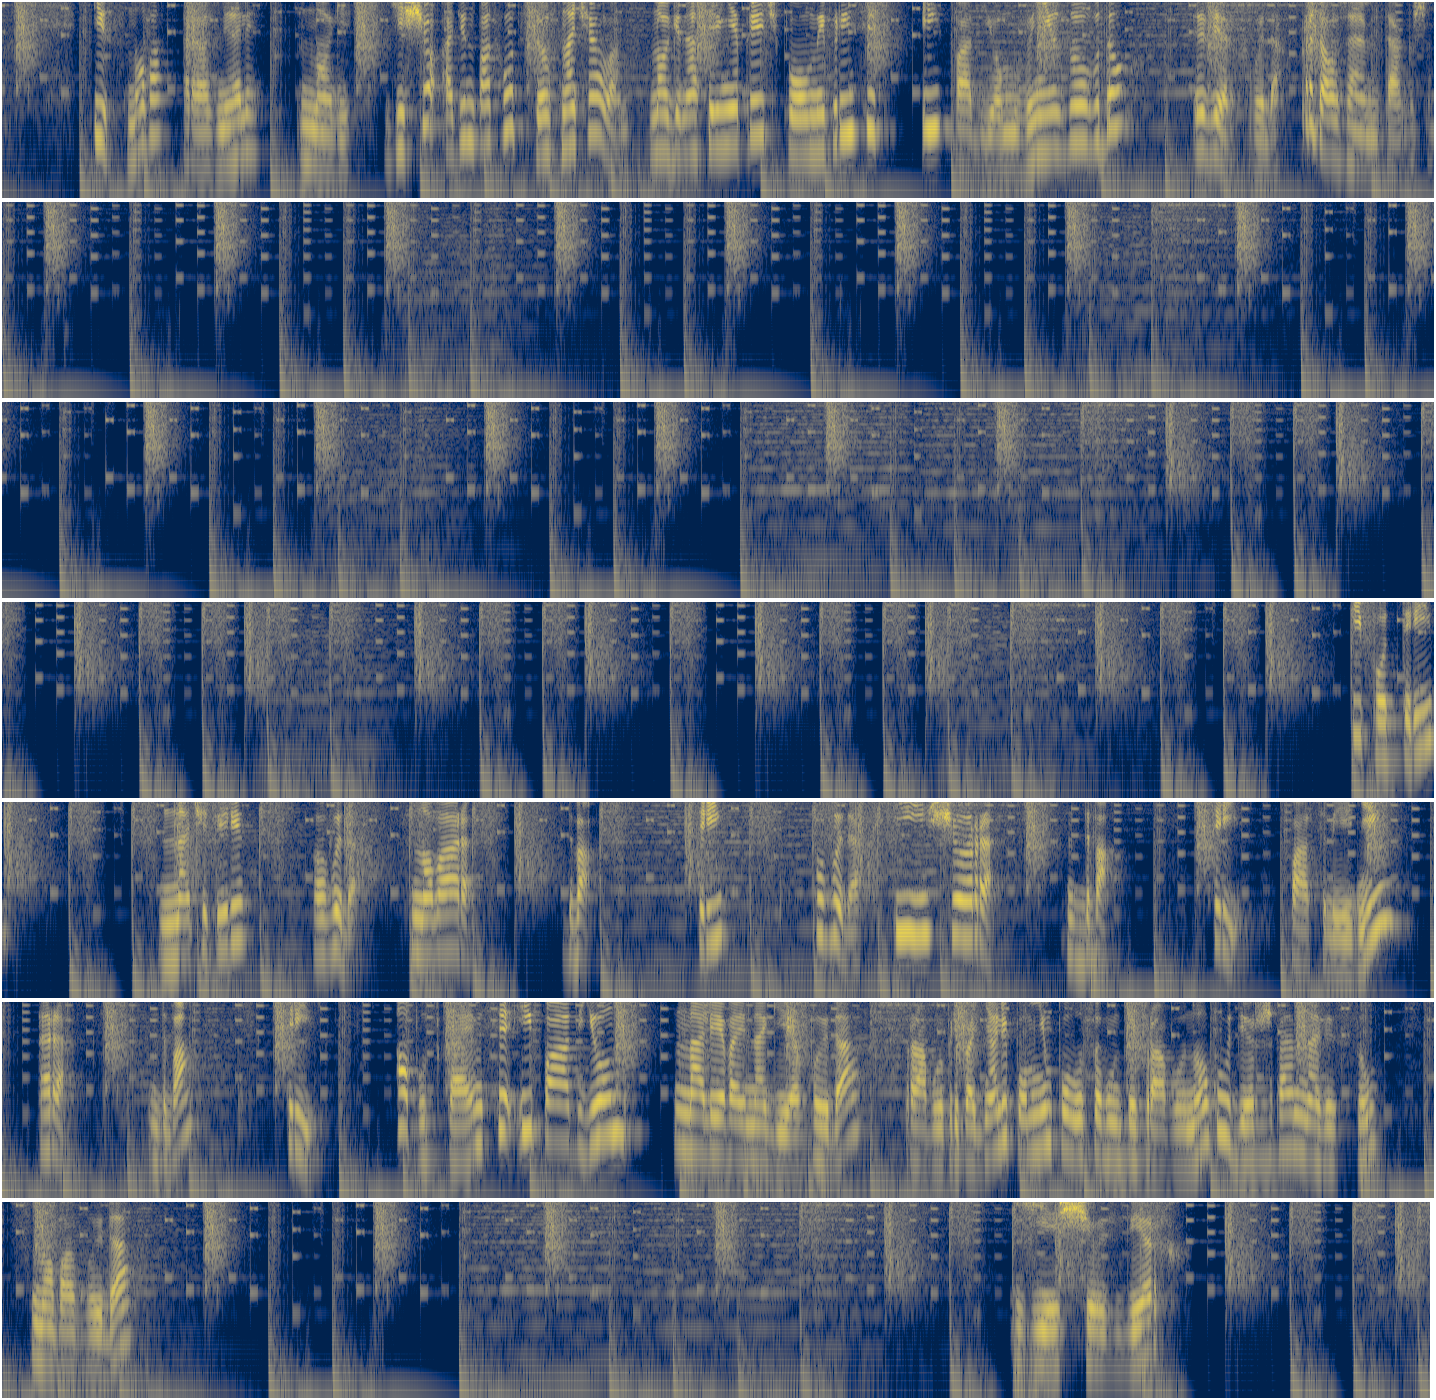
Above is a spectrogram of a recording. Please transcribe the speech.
И снова размяли ноги. Еще один подход, все сначала. Ноги на ширине плеч, полный присед и подъем. Внизу вдох, вверх выдох. Продолжаем также. И по три. На четыре. Выдох. Снова раз, два, три. Выдох. И еще раз, два, три. Последний. Раз, два, три. Опускаемся и подъем на левой ноге. Выдох. Правую приподняли. Помним полусогнутую правую ногу. Удерживаем на весу. Снова выдох. Еще вверх.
